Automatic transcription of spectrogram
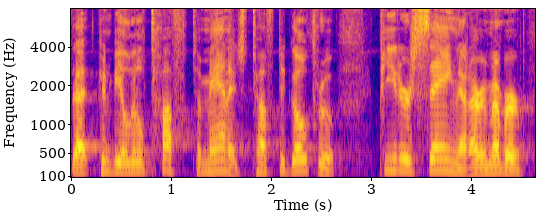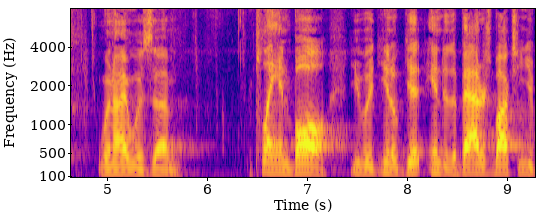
that can be a little tough to manage, tough to go through. Peter's saying that. I remember when I was um, playing ball, you would, you know, get into the batter's box and you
